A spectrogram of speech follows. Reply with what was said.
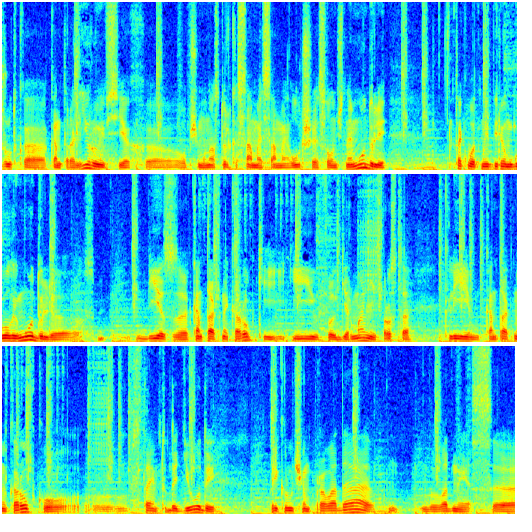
жутко контролируем всех. Э, в общем, у нас только самые-самые лучшие солнечные модули. Так вот, мы берем голый модуль э, без контактной коробки и в Германии просто клеим контактную коробку, ставим туда диоды, прикручиваем провода выводные с э,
